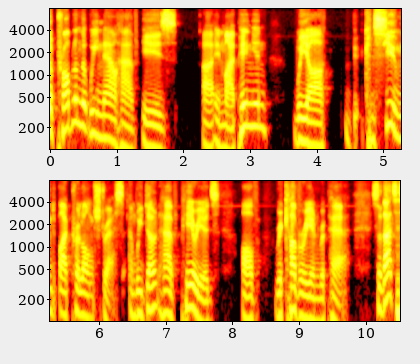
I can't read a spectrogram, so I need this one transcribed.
The problem that we now have is, uh, in my opinion, we are consumed by prolonged stress and we don't have periods of recovery and repair. So that's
